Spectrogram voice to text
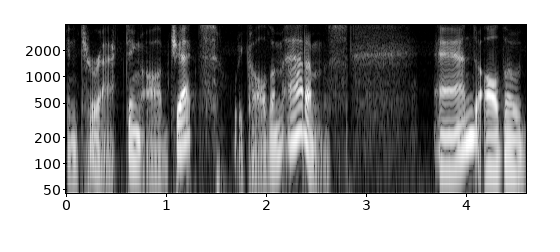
interacting objects. We call them atoms. And although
